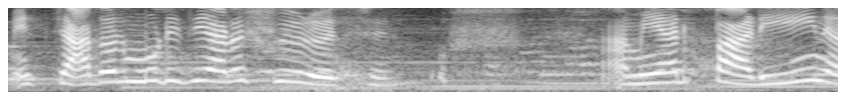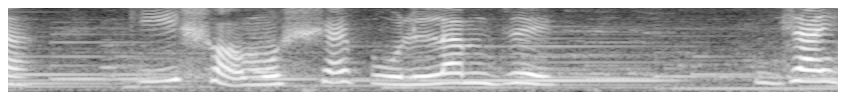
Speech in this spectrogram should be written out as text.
মেয়ের চাদর মুড়ি দিয়ে আরও শুয়ে রয়েছে। আমি আর পারি না। কি সমস্যায় পড়লাম যে। যাই।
